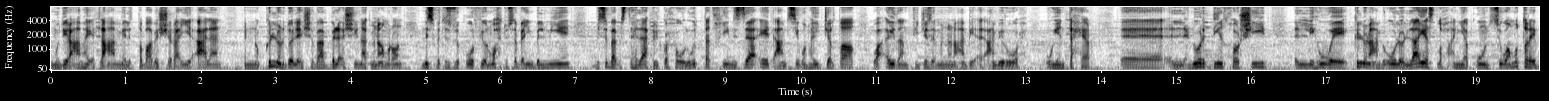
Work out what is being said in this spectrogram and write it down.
ومدير عام هيئة العامة للطبابة الشرعية أعلن إنه كلهم هدول الشباب بالعشرينات من عمرهم نسبة الذكور فيهم 71% بسبب استهلاك الكحول والتدخين الزائد. عم تصيبهم هي الجلطات وأيضا في جزء منهم عم عم بيروح وينتحر. آه نور الدين خورشيد اللي هو كلهم عم بيقولوا لا يصلح أن يكون سوى مطرب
